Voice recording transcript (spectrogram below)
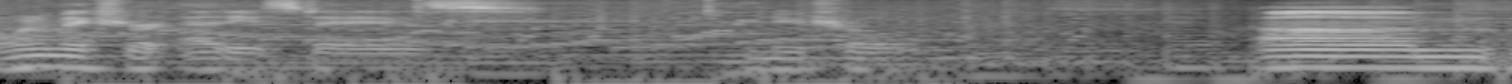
I want to make sure Eddie stays neutral. Um,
